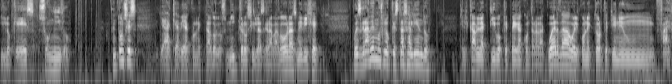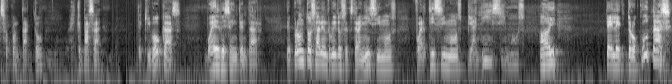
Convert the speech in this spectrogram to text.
y lo que es sonido. Entonces, ya que había conectado los micros y las grabadoras, me dije, pues grabemos lo que está saliendo el cable activo que pega contra la cuerda o el conector que tiene un falso contacto. Ay, ¿qué pasa? Te equivocas. Vuelves a intentar. De pronto salen ruidos extrañísimos, fuertísimos, pianísimos. ¡Ay! Te electrocutas.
